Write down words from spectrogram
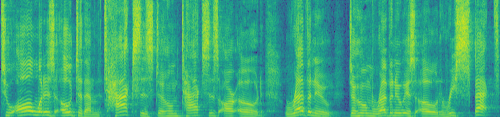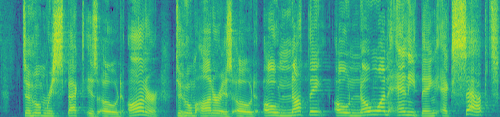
to all what is owed to them, taxes to whom taxes are owed, revenue to whom revenue is owed, respect to whom respect is owed, honor to whom honor is owed. Owe nothing, owe no one anything except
